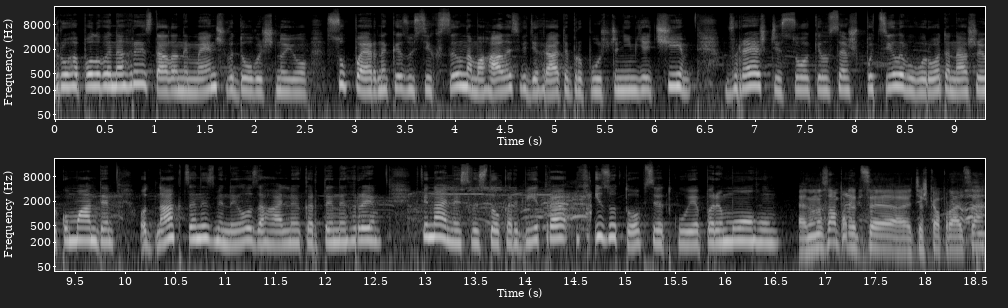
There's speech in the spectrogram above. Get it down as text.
Друга половина гри стала не менш видовищною. Суперники з усіх сил намагались відіграти пропущені м'ячі. Врешті Сокіл все ж поцілив у ворота нашої команди. Однак це не змінило загальної картини гри. Фінальний свисток арбітра ізотоп святкує перемогу. Е, Ну насамперед це тяжка праця,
